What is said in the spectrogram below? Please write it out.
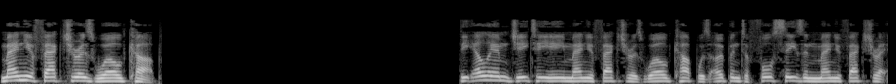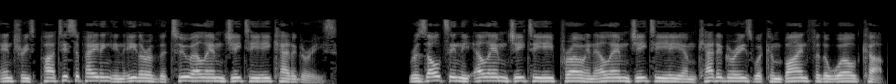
Manufacturers World Cup The LMGTE Manufacturers World Cup was open to full-season manufacturer entries participating in either of the two LMGTE categories. Results in the LMGTE Pro and LMGTE categories were combined for the World Cup.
